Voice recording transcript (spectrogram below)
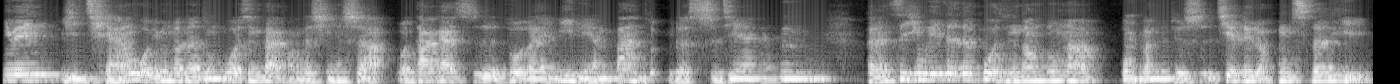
嗯，因为以前我用的那种陌生拜访的形式啊，我大概是做了一年半左右的时间，嗯可能是因为在这过程当中呢，我可能就是借对了公司的力，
